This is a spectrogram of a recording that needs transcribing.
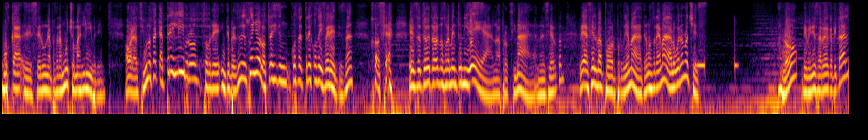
busca eh, ser una persona mucho más libre. Ahora, si uno saca tres libros sobre interpretación del sueño, los tres dicen cosas, tres cosas diferentes, ¿ah? O sea, eso te estoy dando solamente una idea, ¿no? aproximada, ¿no es cierto? Gracias, Elba, por, por tu llamada. Tenemos otra llamada. Aló, buenas noches. Aló, bienvenidos a Radio Capital.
